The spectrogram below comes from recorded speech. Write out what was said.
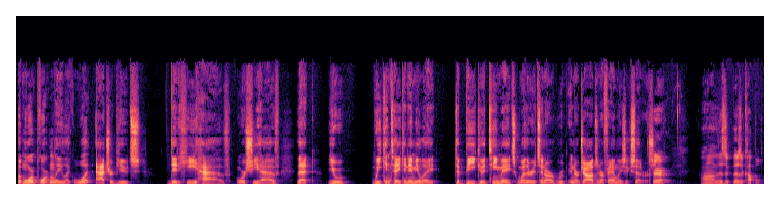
But more importantly like what attributes did he have or she have that you we can take and emulate to be good teammates whether it's in our in our jobs and our families etc Sure. Uh, there's a, there's a couple,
